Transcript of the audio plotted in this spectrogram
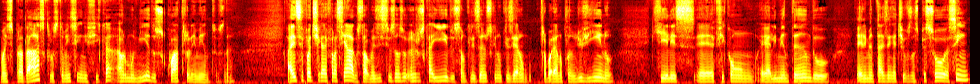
Mas para Dasclos também significa a harmonia dos quatro elementos, né? Aí você pode chegar e falar assim, ah, Gustavo, mas existem os anjos, anjos caídos, são aqueles anjos que não quiseram trabalhar no plano divino, que eles é, ficam é, alimentando elementais negativos nas pessoas. Sim,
